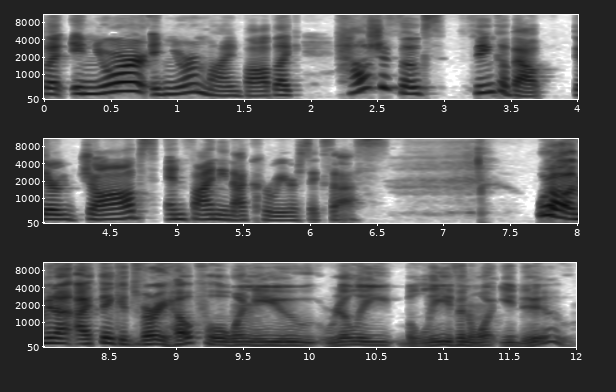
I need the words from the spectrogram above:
But in your in your mind, Bob, like how should folks think about their jobs and finding that career success? Well, I mean, I, I think it's very helpful when you really believe in what you do.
